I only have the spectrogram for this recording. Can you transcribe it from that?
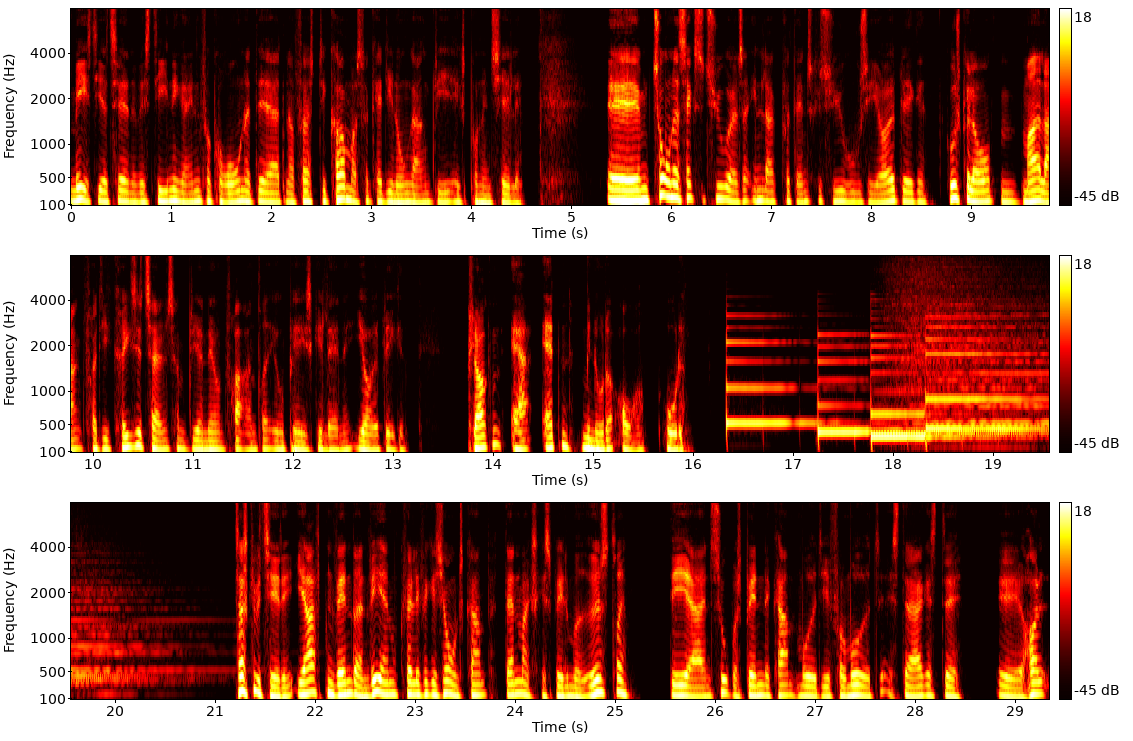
mest irriterende ved stigninger inden for corona, det er, at når først de kommer, så kan de nogle gange blive eksponentielle. Øh, 226 er altså indlagt på danske sygehuse i øjeblikket. Gudskelov meget langt fra de krisetal, som bliver nævnt fra andre europæiske lande i øjeblikket. Klokken er 18 minutter over 8. Så skal vi til det. I aften venter en VM-kvalifikationskamp. Danmark skal spille mod Østrig. Det er en super spændende kamp mod de formodet stærkeste øh, hold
